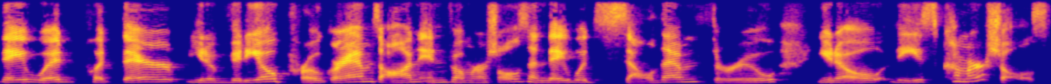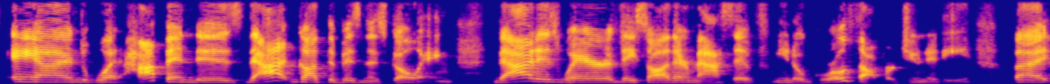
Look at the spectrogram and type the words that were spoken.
they would put their, you know, video programs on infomercials and they would sell them through, you know, these commercials. And what happened is that got the business going. That is where they saw their massive, you know, growth opportunity. But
